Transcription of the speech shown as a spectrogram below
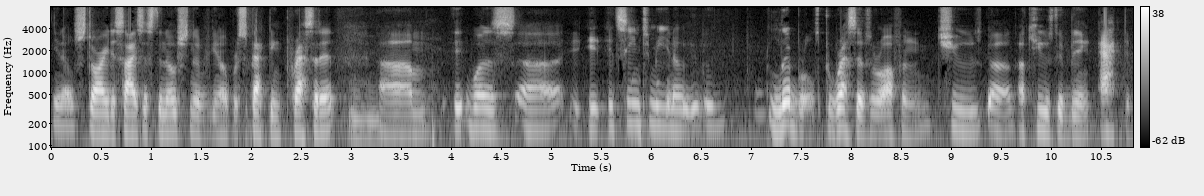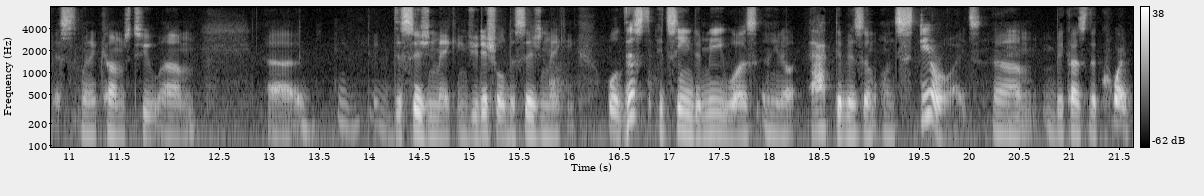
you know, stare decisis, the notion of, you know, respecting precedent. Um, it was, uh, it, it seemed to me, you know, liberals, progressives are often choose, uh, accused of being activists when it comes to um, uh, decision making, judicial decision making. Well, this it seemed to me was you know activism on steroids um, because the court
